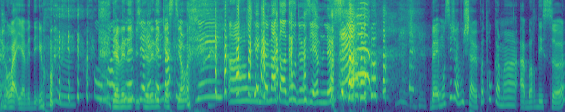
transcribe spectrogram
ouais, il y avait des... Mm. Oh my Il y avait God, des- il y avait des questions. Ah, Je suis comme m'attendais au deuxième, là. Ben, moi aussi, j'avoue, je savais pas trop comment aborder ça.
